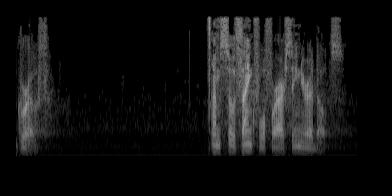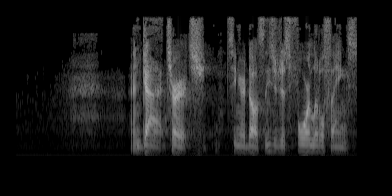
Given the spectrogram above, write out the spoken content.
growth. I'm so thankful for our senior adults. And God, church, senior adults, these are just four little things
